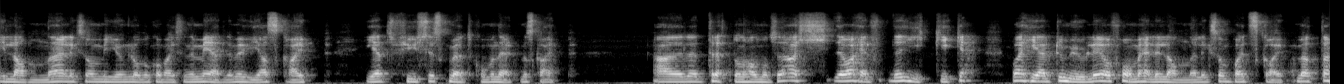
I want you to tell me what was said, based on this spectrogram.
i landet liksom Young Global Comeback sine medlemmer via Skype i et fysisk møte kombinert med Skype. Ja, 13,5 måneder siden. Det, helt, det gikk ikke. Det var helt umulig å få med hele landet liksom, på et Skype-møte.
